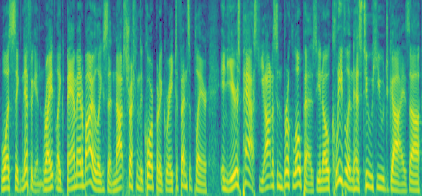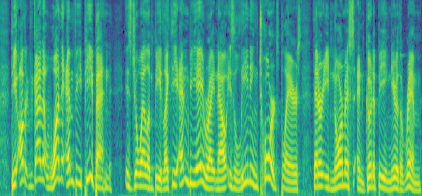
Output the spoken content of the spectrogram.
was significant, right? Like Bam Adebayo, like you said, not stretching the court, but a great defensive player. In years past, Giannis and Brook Lopez, you know, Cleveland has two huge guys. Uh, the other, the guy that won MVP, Ben, is Joel Embiid. Like the NBA right now is leaning towards players that are enormous and good at being near the rim.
